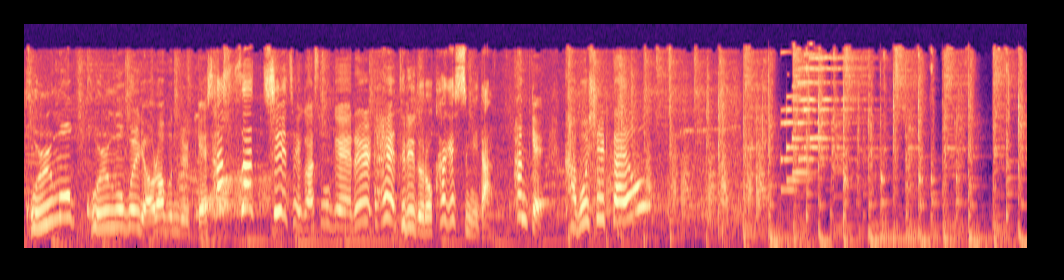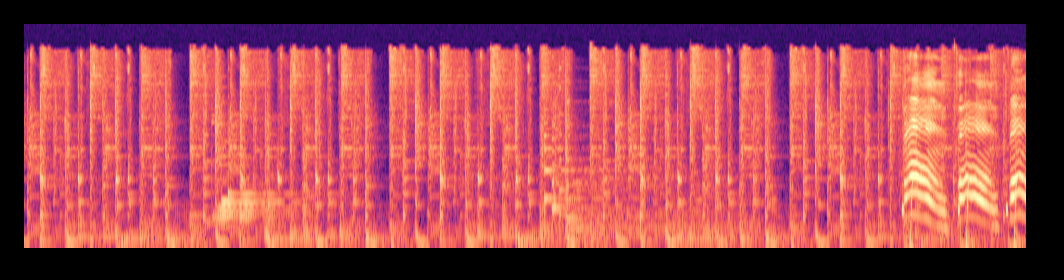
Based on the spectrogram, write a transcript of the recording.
골목 골목을 여러분들께 샅샅이 제가 소개를 해드리도록 하겠습니다. 함께 가보실까요? 빵, 빵, 빵.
